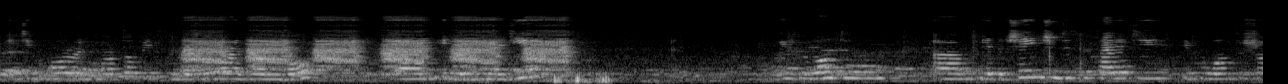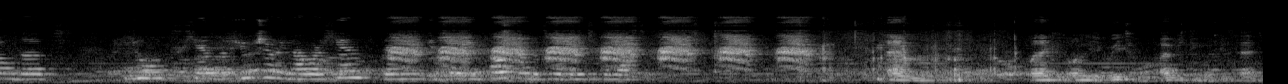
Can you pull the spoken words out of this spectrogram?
getting more and more topics and getting more and more involved um, in the green ideas if we want to um, get a change in this society, if we want to show that youth has the future in our hands, then it's very important that we are politically active. Um, well, I can only agree to everything what you said.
